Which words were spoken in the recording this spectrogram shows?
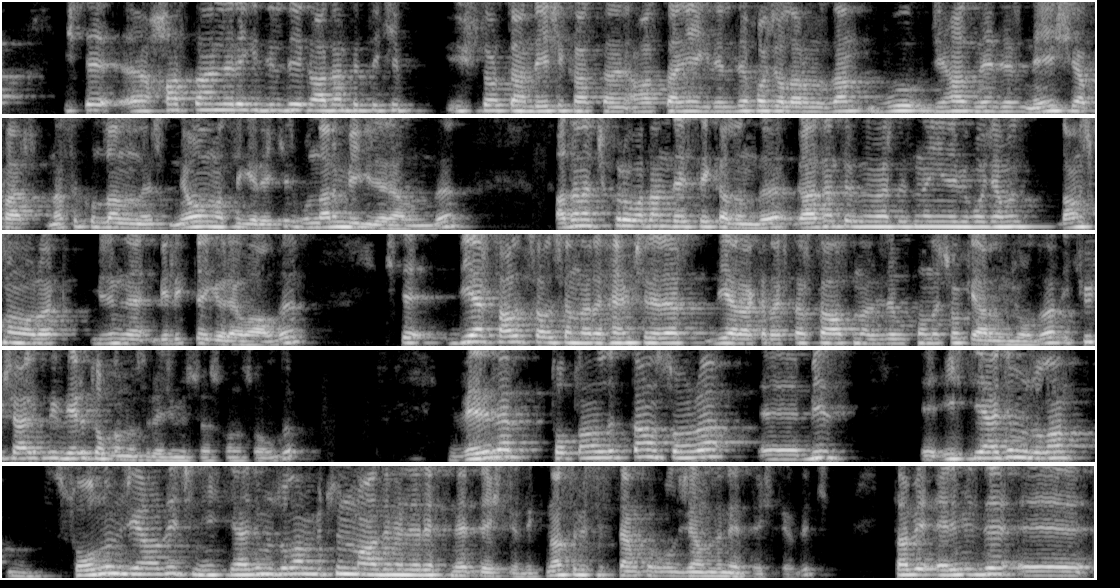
işte e, hastanelere gidildi. Gaziantep'teki 3-4 tane değişik hastane, hastaneye gidildi. Hocalarımızdan bu cihaz nedir, ne iş yapar, nasıl kullanılır, ne olması gerekir bunların bilgileri alındı. Adana Çukurova'dan destek alındı. Gaziantep Üniversitesi'nden yine bir hocamız danışman olarak bizimle birlikte görev aldı. İşte diğer sağlık çalışanları, hemşireler, diğer arkadaşlar sağ olsunlar bize bu konuda çok yardımcı oldular. 2-3 aylık bir veri toplama sürecimiz söz konusu oldu. Veriler toplanıldıktan sonra e, biz ihtiyacımız olan solunum cihazı için ihtiyacımız olan bütün malzemeleri netleştirdik. Nasıl bir sistem kurulacağımızı netleştirdik. Tabii elimizde e,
